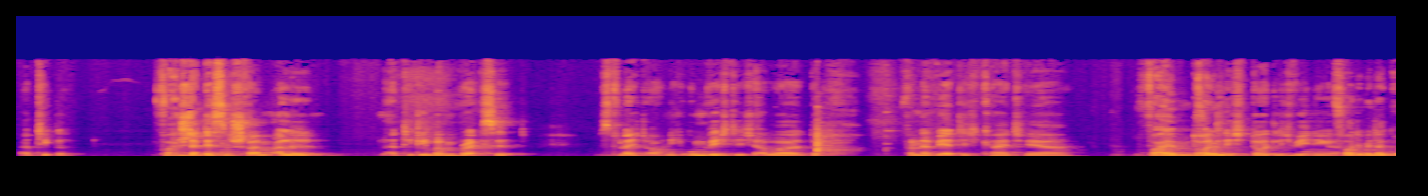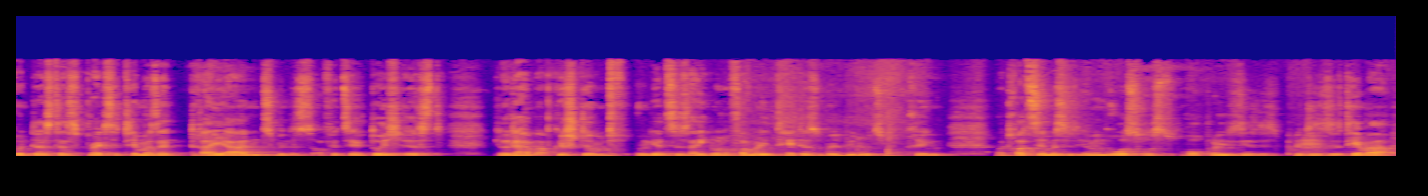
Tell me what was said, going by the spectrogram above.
Artikel. Stattdessen schreiben alle Artikel beim Brexit. Ist vielleicht auch nicht unwichtig, aber doch von der Wertigkeit her vor allem deutlich, vor dem, deutlich weniger. Vor dem Hintergrund, dass das Brexit-Thema seit drei Jahren zumindest offiziell durch ist. Die Leute haben abgestimmt und jetzt ist eigentlich nur noch Formalität, das über die Bühne zu kriegen. Aber trotzdem ist es irgendwie ein großes, hochpolitisiertes politisches. Thema,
